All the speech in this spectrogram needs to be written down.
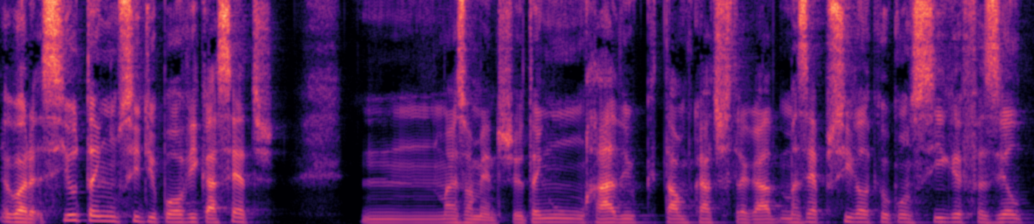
Agora, se eu tenho um sítio para ouvir cassetes, hum, mais ou menos, eu tenho um rádio que está um bocado estragado, mas é possível que eu consiga fazê-lo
